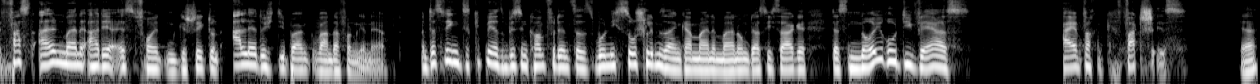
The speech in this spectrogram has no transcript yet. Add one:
fast allen meine ADHS-Freunden geschickt und alle durch die Bank waren davon genervt. Und deswegen, das gibt mir jetzt ein bisschen Confidence, dass es wohl nicht so schlimm sein kann, meine Meinung, dass ich sage, dass Neurodivers einfach ein Quatsch ist. Ja.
